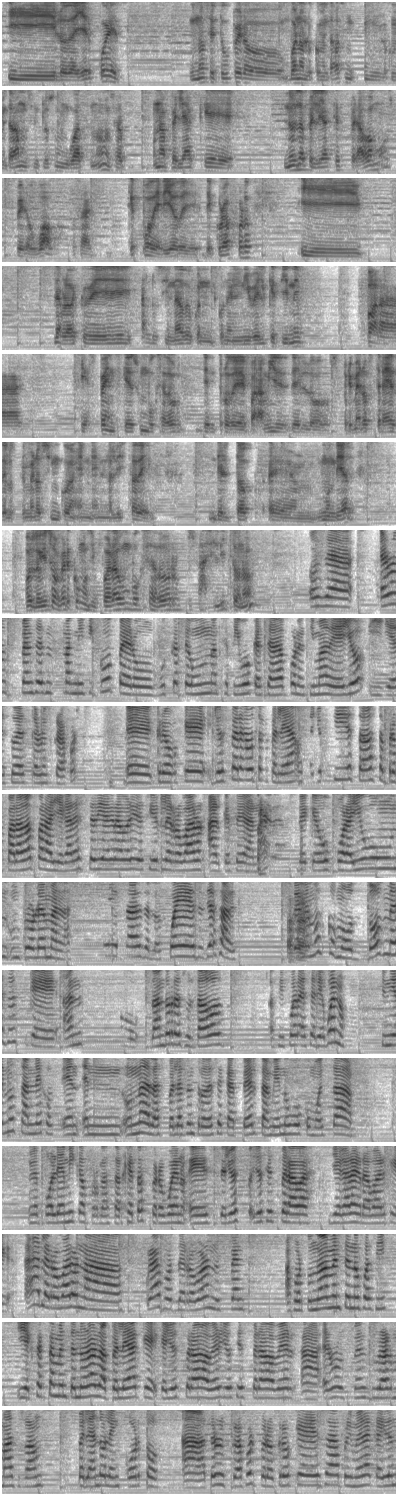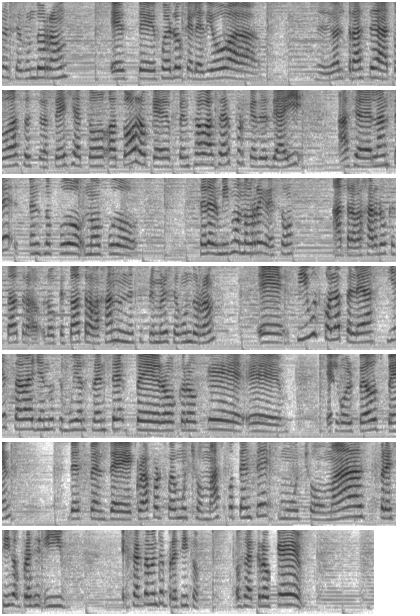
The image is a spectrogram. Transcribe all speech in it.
Y lo de ayer, pues, no sé tú, pero bueno, lo, comentabas, lo comentábamos incluso en Watts, ¿no? O sea, una pelea que no es la pelea que esperábamos, pero wow, o sea, qué poderío de, de Crawford. Y la verdad quedé alucinado con, con el nivel que tiene para Spence, que es un boxeador dentro de, para mí, de los primeros tres, de los primeros cinco en, en la lista de, del top eh, mundial, pues lo hizo ver como si fuera un boxeador pues, facilito, ¿no? O sea, Errol Spence es magnífico, pero búscate un adjetivo que sea por encima de ello y eso es Terence Crawford. Eh, creo que yo esperaba otra pelea, o sea, yo sí estaba hasta preparada para llegar a este día a grabar y decir le robaron al que sea, ¿no? De que por ahí hubo un, problema en las fiestas de los jueces, ya sabes. Tenemos como dos meses que han dando resultados así fuera de serie. Bueno, sin irnos tan lejos, en, en una de las peleas dentro de ese cartel también hubo como esta polémica por las tarjetas, pero bueno, este, yo, yo sí esperaba llegar a grabar que, ah, le robaron a Crawford, le robaron a Spence. Afortunadamente no fue así y exactamente no era la pelea que, que yo esperaba ver. Yo sí esperaba ver a Errol Spence durar más rounds peleándole en corto a Terence Crawford, pero creo que esa primera caída en el segundo round este, fue lo que le dio a le dio al traste a toda su estrategia, a todo, a todo lo que pensaba hacer, porque desde ahí hacia adelante, Spence no pudo, no pudo ser el mismo, no regresó a trabajar lo que estaba, lo que estaba trabajando en ese primer y segundo round. Eh, sí buscó la pelea, sí estaba yéndose muy al frente, pero creo que eh, el golpeo de Spence, de Crawford fue mucho más potente, mucho más preciso, y exactamente preciso. O sea, creo que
